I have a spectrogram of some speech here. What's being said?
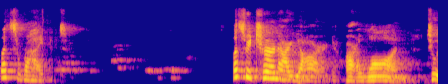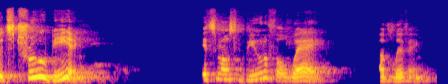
Let's riot. Let's return our yard, our lawn, to its true being, its most beautiful way of living.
